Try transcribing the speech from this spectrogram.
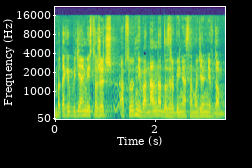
Bo tak jak powiedziałem, jest to rzecz absolutnie banalna do zrobienia samodzielnie w domu.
